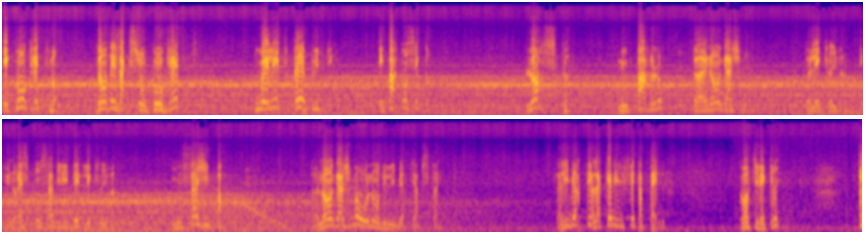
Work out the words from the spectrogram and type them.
et concrètement, dans des actions concrètes où elle est impliquée. Et par conséquent, lorsque nous parlons d'un engagement de l'écrivain et d'une responsabilité de l'écrivain, il ne s'agit pas d'un engagement au nom d'une liberté abstraite. La liberté à laquelle il fait appel quand il écrit,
